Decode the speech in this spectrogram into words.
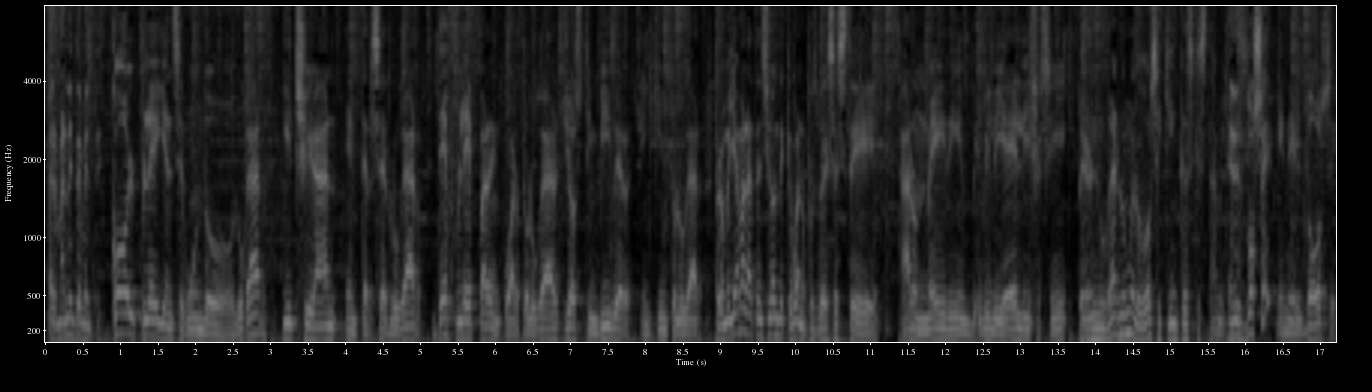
Permanentemente. Coldplay en segundo lugar, Ed Sheeran en tercer lugar, Def Leppard en cuarto lugar, Justin Bieber en quinto lugar. Pero me llama la atención de que, bueno, pues ves este Aaron Maiden, Billie Eilish, así. Pero en lugar número 12, ¿quién crees que está? ¿En el 12? En el 12,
